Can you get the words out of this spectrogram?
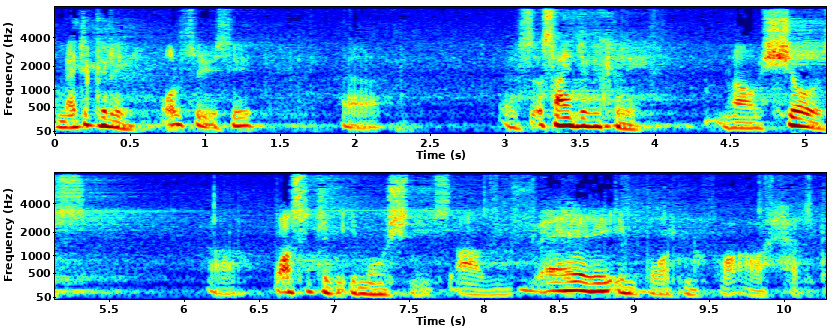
medically, also you see, uh, scientifically now shows uh, positive emotions are very important for our health.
